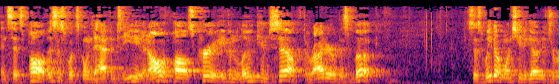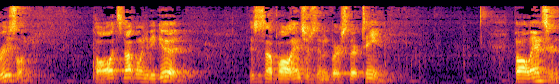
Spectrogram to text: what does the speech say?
and says, Paul, this is what's going to happen to you. And all of Paul's crew, even Luke himself, the writer of this book, says, we don't want you to go to Jerusalem. Paul, it's not going to be good. This is how Paul answers them in verse 13. Paul answered,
